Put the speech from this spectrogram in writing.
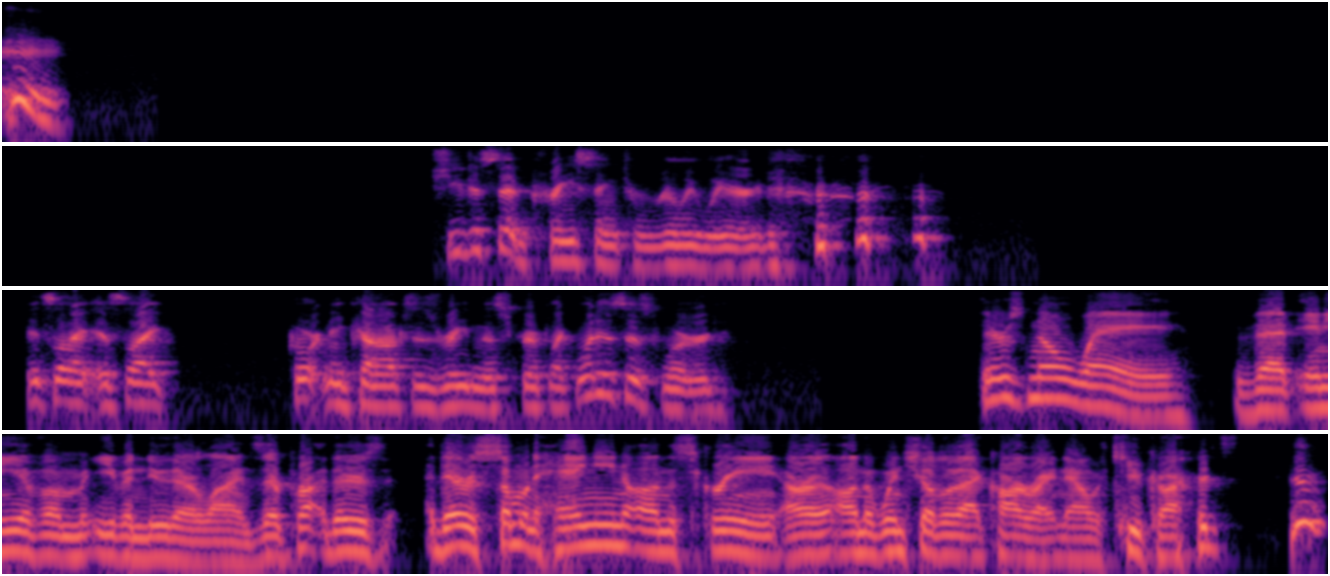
she just said precinct really weird. it's like it's like Courteney Cox is reading the script like, what is this word? There's no way that any of them even knew their lines. There, pro- there's there is someone hanging on the screen or on the windshield of that car right now with cue cards because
